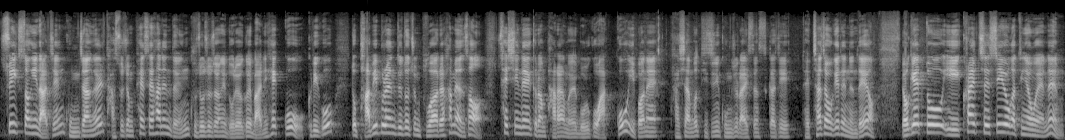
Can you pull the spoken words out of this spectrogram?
수익성이 낮은 공장을 다수 좀 폐쇄하는 등 구조조정의 노력을 많이 했고 그리고 또 바비 브랜드도 좀 부활을 하면서 쇄신의 그런 바람을 몰고 왔고 이번에 다시 한번 디즈니 공주 라이선스까지 되찾아오게 됐는데요. 여기에 또 이 크라이츠 CEO 같은 경우에는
